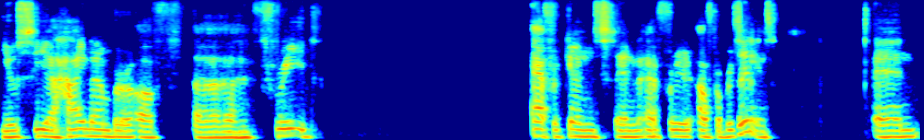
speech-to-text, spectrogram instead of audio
you see a high number of uh, freed Africans and Afro, Afro Brazilians, and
